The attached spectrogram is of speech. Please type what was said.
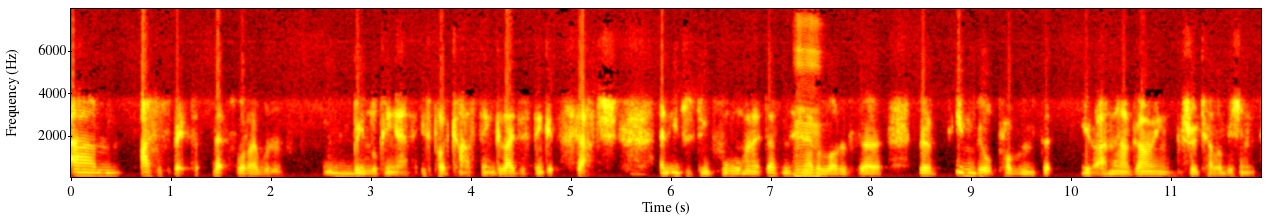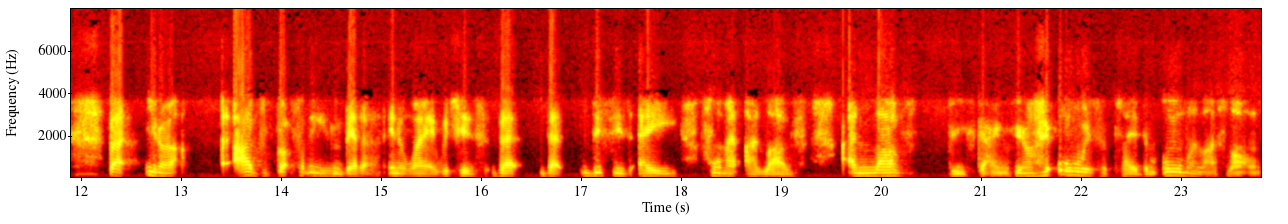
um, I suspect that's what I would have been looking at is podcasting because I just think it's such an interesting form and it doesn't hmm. have a lot of the the inbuilt problems that you know are now going through television. But you know, I've got something even better in a way, which is that that this is a format I love. I love these games. You know, I always have played them all my life long.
